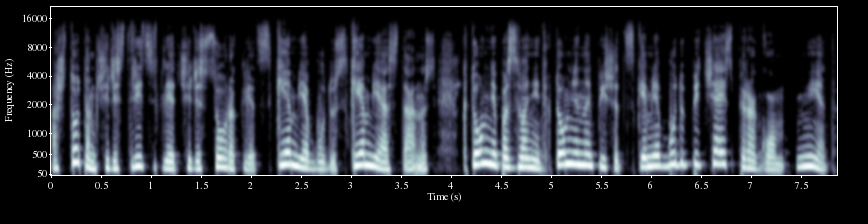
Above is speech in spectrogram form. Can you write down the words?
а что там через 30 лет, через 40 лет, с кем я буду, с кем я останусь, кто мне позвонит, кто мне напишет, с кем я буду пить чай с пирогом. Нет.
